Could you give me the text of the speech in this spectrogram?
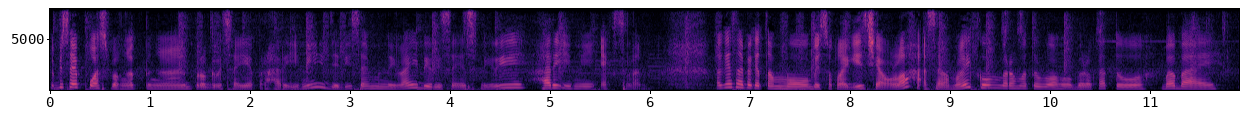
Tapi saya puas banget dengan progres saya per hari ini. Jadi saya menilai diri saya sendiri hari ini excellent. Oke, sampai ketemu besok lagi. Insya. Assalamualaikum warahmatullahi wabarakatuh. Bye bye.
